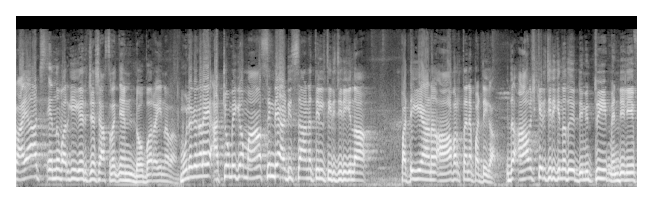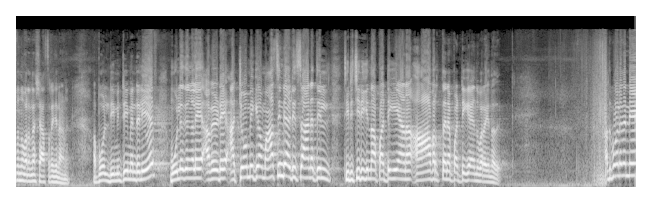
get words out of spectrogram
ട്രയാഡ്സ് എന്ന് വർഗീകരിച്ച ശാസ്ത്രജ്ഞൻ ഡോബറൈനറാണ് മൂലകങ്ങളെ അറ്റോമിക മാസിന്റെ അടിസ്ഥാനത്തിൽ തിരിച്ചിരിക്കുന്ന പട്ടികയാണ് ആവർത്തന പട്ടിക. ഇത് ആവിഷ്കരിച്ചിരിക്കുന്നത് ഡിമിട്രി മെൻഡലിയേഫ് എന്ന് പറയുന്ന ശാസ്ത്രജ്ഞനാണ്. അപ്പോൾ ഡിമിട്രി മെൻഡലിയേഫ് മൂലകങ്ങളെ അവയുടെ അറ്റോമിക മാസിന്റെ അടിസ്ഥാനത്തിൽ തിരിച്ചിരിക്കുന്ന പട്ടികയാണ് ആവർത്തന പട്ടിക എന്ന് പറയുന്നത്. അതുപോലെ തന്നെ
